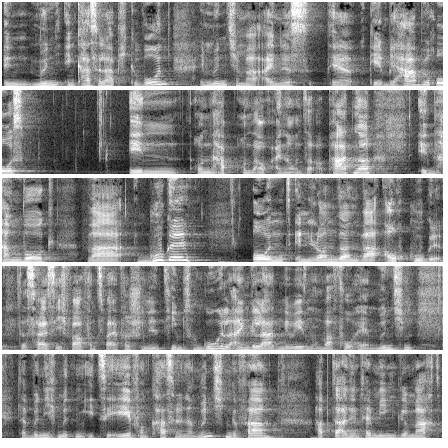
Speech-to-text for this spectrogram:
In, Mün in Kassel habe ich gewohnt. In München war eines der GmbH-Büros und, und auch einer unserer Partner. In Hamburg war Google und in London war auch Google. Das heißt, ich war von zwei verschiedenen Teams von Google eingeladen gewesen und war vorher in München. Da bin ich mit dem ICE von Kassel nach München gefahren, habe da den Termin gemacht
